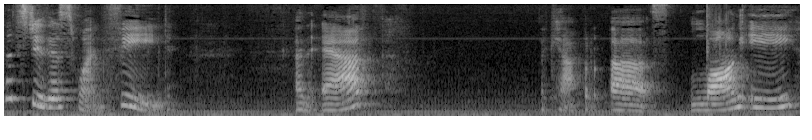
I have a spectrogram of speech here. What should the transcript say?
Let's do this one, feed. An F, a capital, uh, long E,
